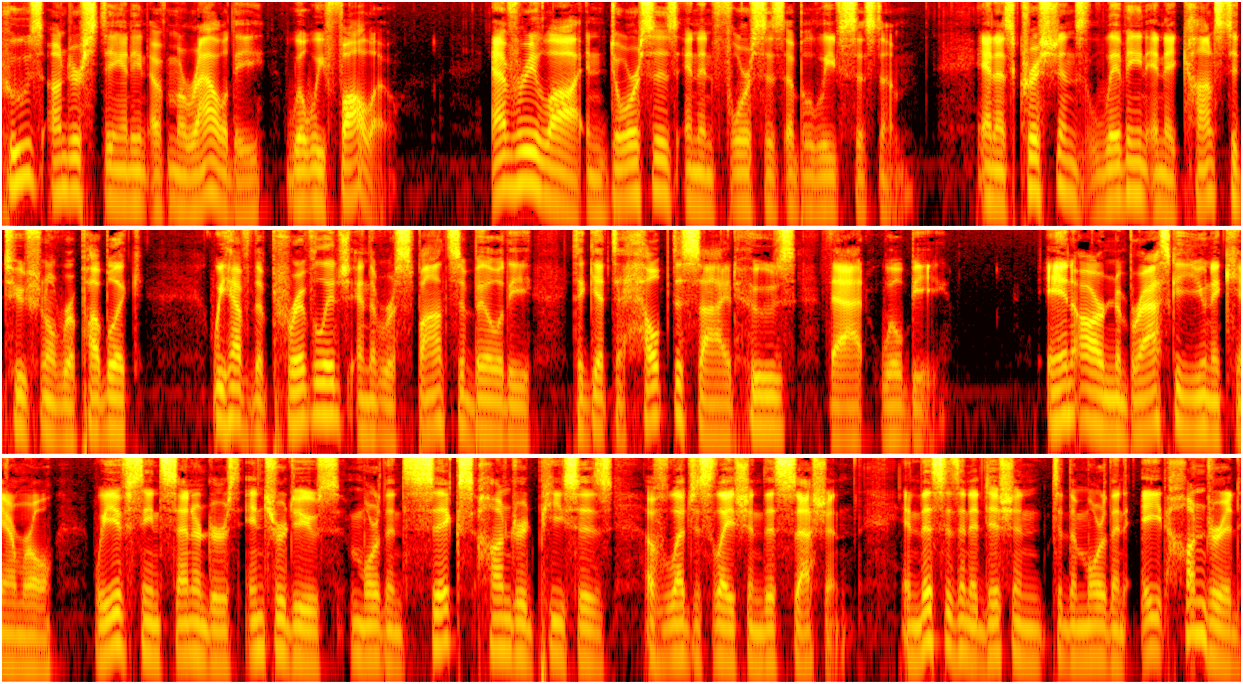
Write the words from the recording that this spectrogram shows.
whose understanding of morality will we follow? Every law endorses and enforces a belief system. And as Christians living in a constitutional republic, we have the privilege and the responsibility to get to help decide whose that will be. In our Nebraska unicameral, we have seen senators introduce more than 600 pieces of legislation this session. And this is in addition to the more than 800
